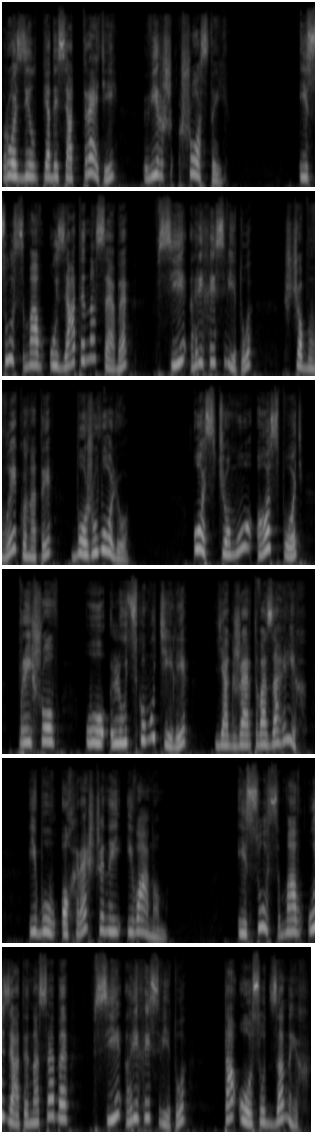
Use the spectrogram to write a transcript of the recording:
розділ 53, вірш 6. Ісус мав узяти на себе всі гріхи світу, щоб виконати Божу волю. Ось чому Господь прийшов у людському тілі як жертва за гріх і був охрещений Іваном. Ісус мав узяти на себе всі гріхи світу та осуд за них,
